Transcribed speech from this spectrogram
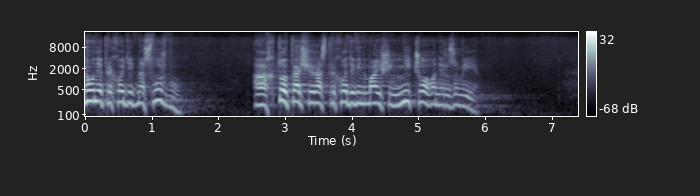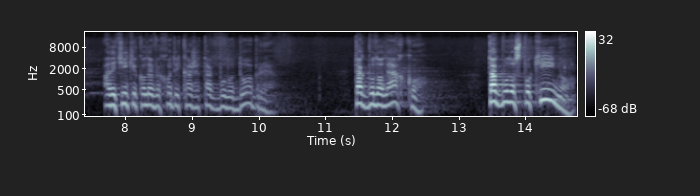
Ну вони приходять на службу, а хто перший раз приходить, він майже нічого не розуміє. Але тільки коли виходить, каже, так було добре, так було легко, так було спокійно,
